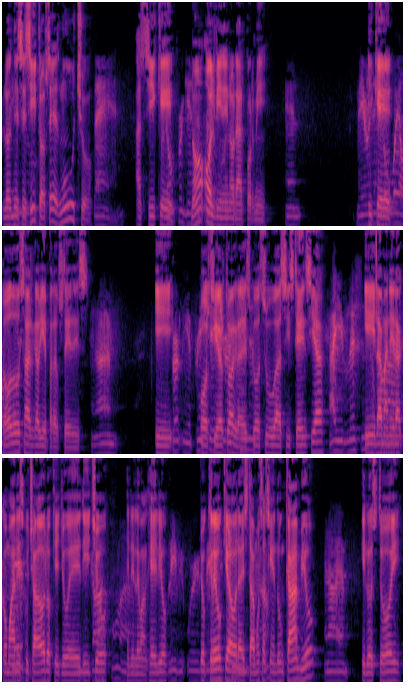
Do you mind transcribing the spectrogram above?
Los necesito a ustedes mucho. Así que no olviden orar por mí y que todo salga bien para ustedes. Y, por cierto, agradezco su asistencia y la manera como han escuchado lo que yo he dicho en el Evangelio. Yo creo que ahora estamos haciendo un cambio y lo estoy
